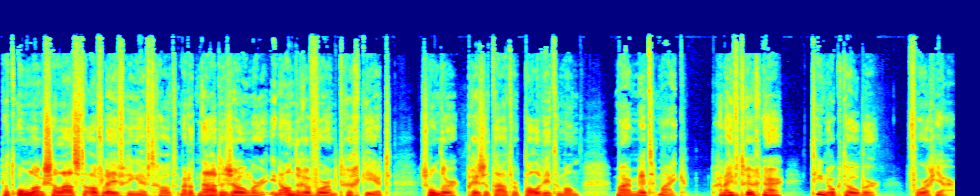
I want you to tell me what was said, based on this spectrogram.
dat onlangs zijn laatste aflevering heeft gehad, maar dat na de zomer in andere vorm terugkeert, zonder presentator Paul Witteman, maar met Mike. We gaan even terug naar 10 oktober vorig jaar.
